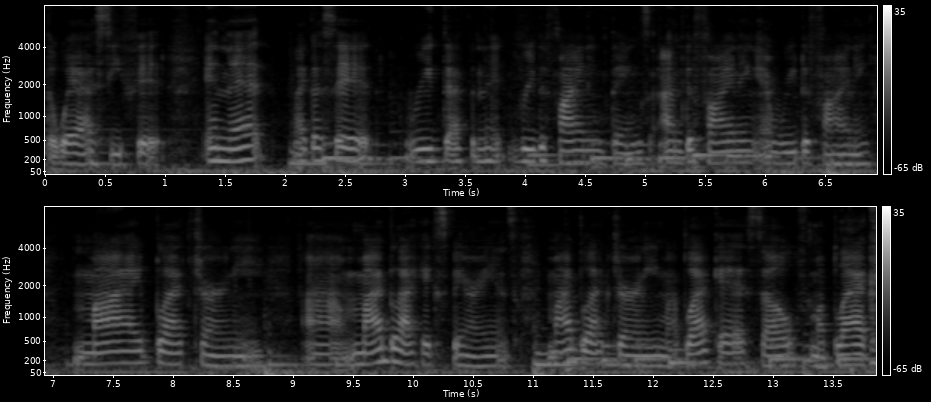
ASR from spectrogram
the way I see fit. And that, like I said, redefinite, redefining things. I'm defining and redefining my black journey, um, my black experience, my black journey, my black ass self, my black,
